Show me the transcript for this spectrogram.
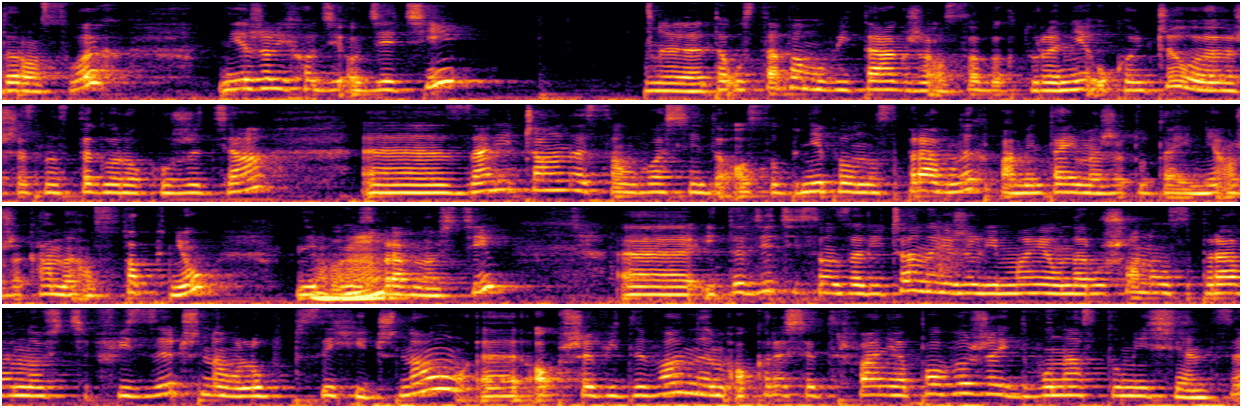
dorosłych. Jeżeli chodzi o dzieci, ta ustawa mówi tak, że osoby, które nie ukończyły 16 roku życia, E, zaliczane są właśnie do osób niepełnosprawnych. Pamiętajmy, że tutaj nie orzekamy o stopniu niepełnosprawności. Mhm. I te dzieci są zaliczane, jeżeli mają naruszoną sprawność fizyczną lub psychiczną e, o przewidywanym okresie trwania powyżej 12 miesięcy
